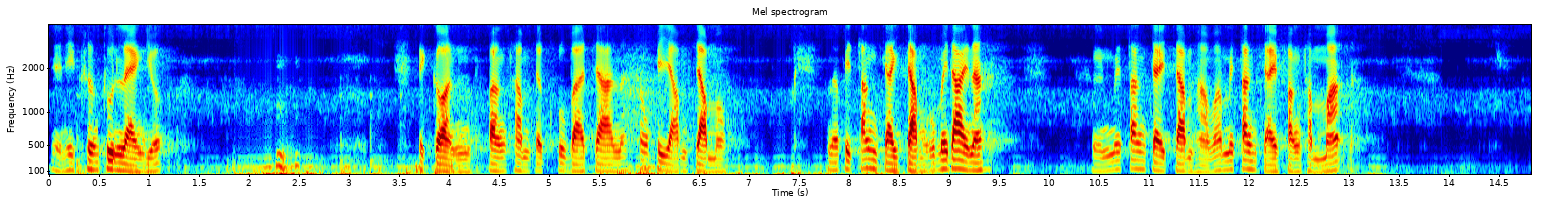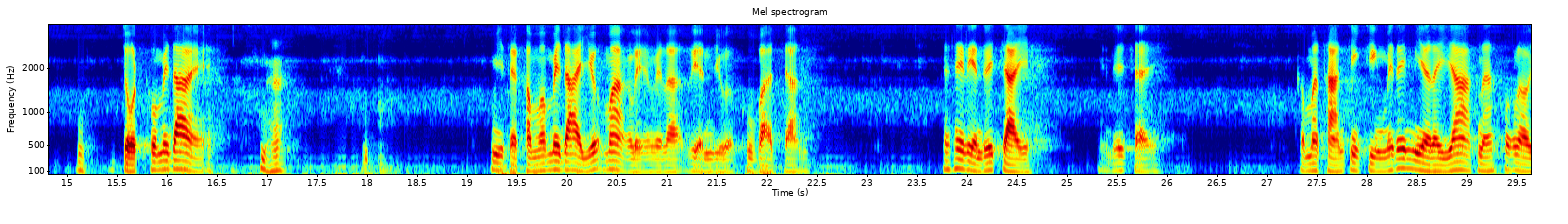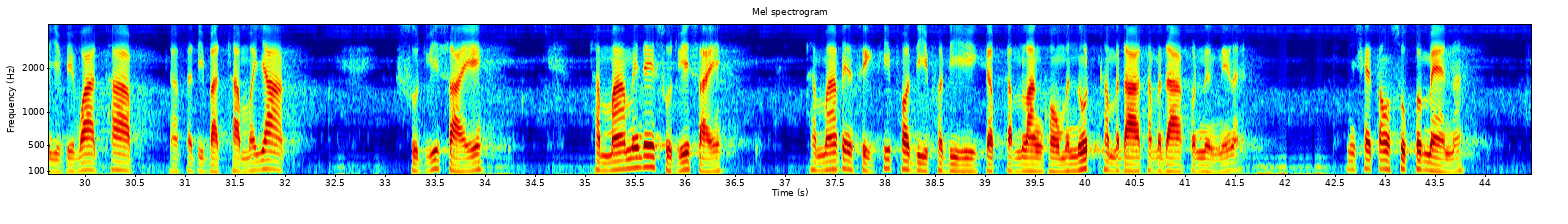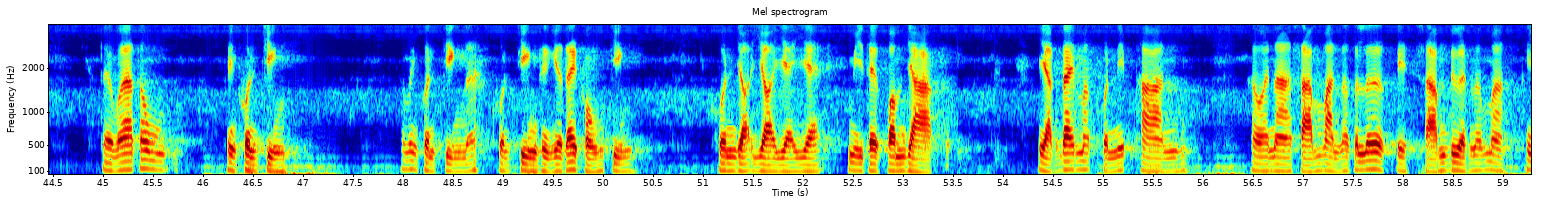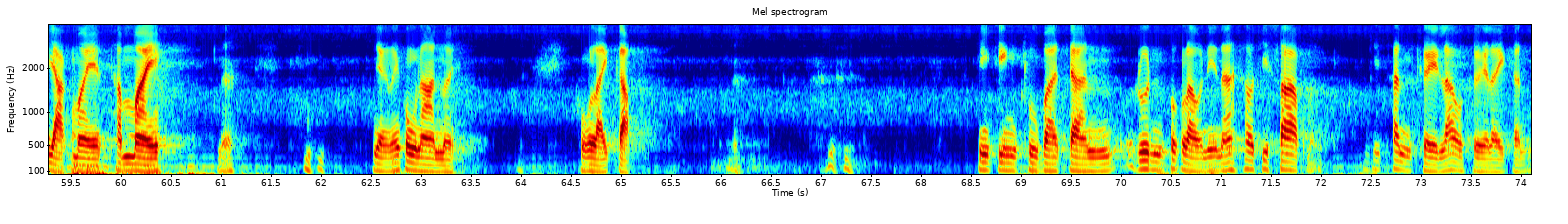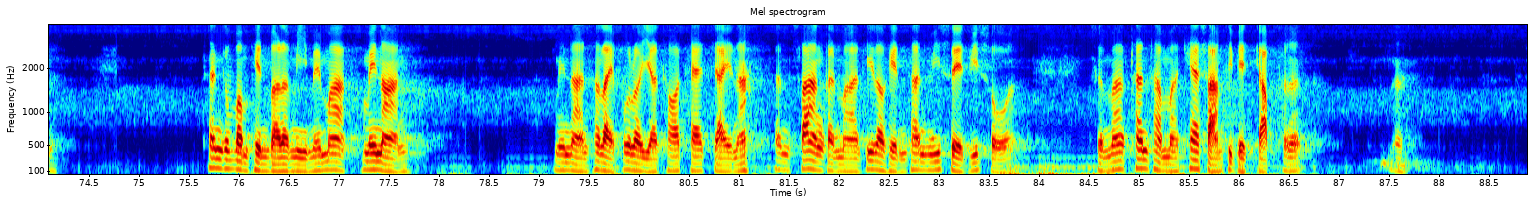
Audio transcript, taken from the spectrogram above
เดี๋ยวนี้เครื่องทุนแรงเยอะ แต่ก่อนฟังธรรมจากครูบาอาจารย์นะต้องพยายามจำเอาแล้วไปตั้งใจจำก็ไม่ได้นะหรือไม่ตั้งใจจำหาว่าไม่ตั้งใจฟังธรรมะ จดก็ไม่ได้นะมีแต่คำว่าไม่ได้เยอะมากเลย เวลาเรียนอยู่กับครูบาอาจารย์ให้เรียนด้วยใจเรียนด้วยใจ กรรมฐานจริง ๆ ไม่ได้มีอะไรยากนะ พวกเราอย่าไปวาดภาพการปฏิบัติธรรมว่ายากสุดวิสัยธรรมะไม่ได้สุดวิสัยธรรมะเป็นสิ่งที่พอดีพอดีกับกำลังของมนุษย์ธรรมดาธรรมดาคนหนึ่งนี่แหละ ไม่ใช่ต้องซูเปอร์แมนนะ แต่ว่าต้องเป็นคนจริงต้องเป็นคนจริงนะ คนจริงถึงจะได้ของจริง คนเหยาะเหยาะแย่แย่มีแต่ความอยาก อยากได้มรรคผลนิพพาน ภาวนาสามวันแล้วก็เลิกไปสามเดือนแล้วมา อยากใหม่ทำใหม่นะอย่างนั้นคงนานหน่อย คงหลายกลับ จริง ๆ ครูบาอาจารย์รุ่นพวกเรานี้นะ เท่าที่ทราบที่ท่านเคยเล่าเคยอะไรกัน ท่านก็บำเพ็ญบารมีไม่มาก ไม่นาน ไม่นานเท่าไหร่พวกเราอย่าท้อแท้ใจนะ ท่านสร้างกันมาที่เราเห็นท่านวิเศษวิโส ส่วนมากท่านทำมาแค่สามสิบเอ็ดกับเท่านั้น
